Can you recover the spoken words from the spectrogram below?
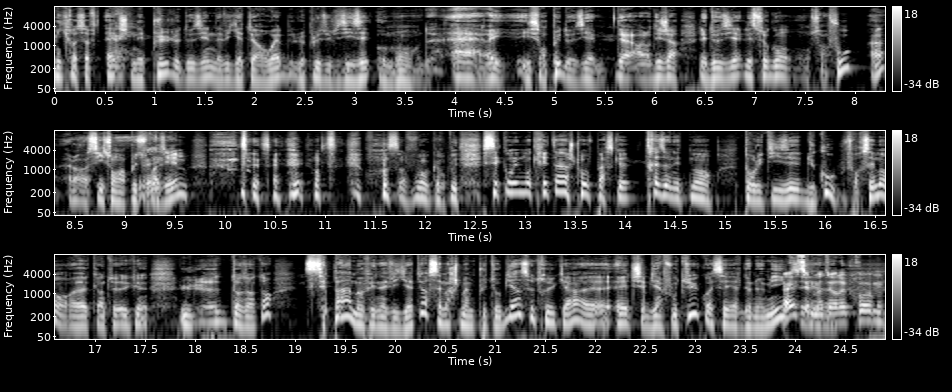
Microsoft Edge n'est plus le deuxième navigateur web le plus utilisé au monde. Ah oui, ils sont plus deuxième. Alors déjà les deuxièmes, les seconds, on s'en fout. Hein alors s'ils sont en plus troisième, on s'en fout encore plus. C'est complètement crétin, je trouve, parce que très honnêtement, pour l'utiliser du coup, forcément, euh, quand euh, temps en temps, c'est pas un mauvais navigateur, ça marche même plutôt bien ce truc. Hein. Edge c'est bien foutu, quoi, c'est ergonomique. c'est le moteur de chrome.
